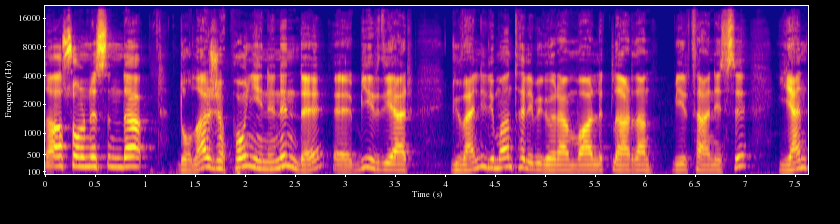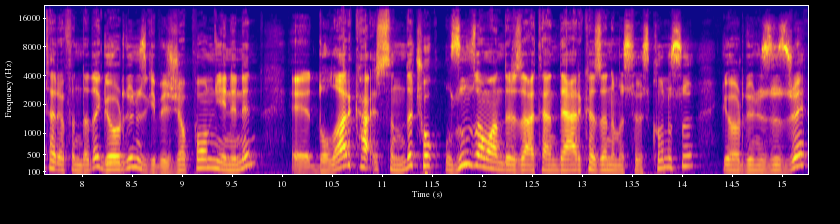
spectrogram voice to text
Daha sonrasında dolar Japon yeninin de e, bir diğer güvenli liman talebi gören varlıklardan bir tanesi yen tarafında da gördüğünüz gibi Japon yeninin e, dolar karşısında çok uzun zamandır zaten değer kazanımı söz konusu gördüğünüz üzere.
